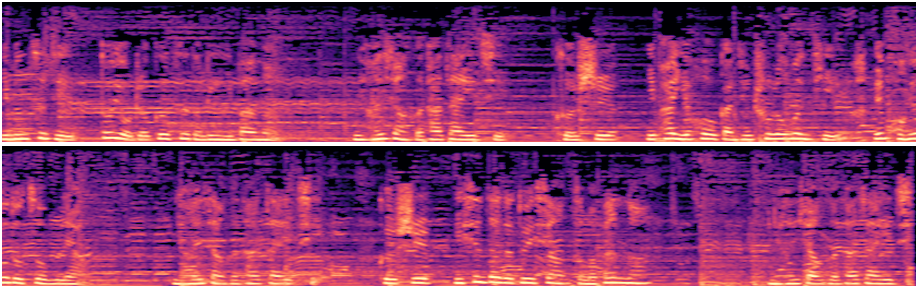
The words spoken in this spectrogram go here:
你们自己都有着各自的另一半呢。你很想和他在一起，可是你怕以后感情出了问题，连朋友都做不了。你很想和他在一起，可是你现在的对象怎么办呢？你很想和他在一起，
